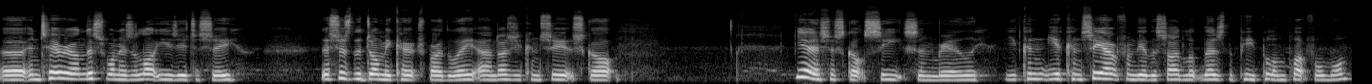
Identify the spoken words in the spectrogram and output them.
Uh, interior on this one is a lot easier to see. This is the dummy coach, by the way, and as you can see, it's got yeah, it's just got seats and really you can you can see out from the other side. Look, there's the people on platform one.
